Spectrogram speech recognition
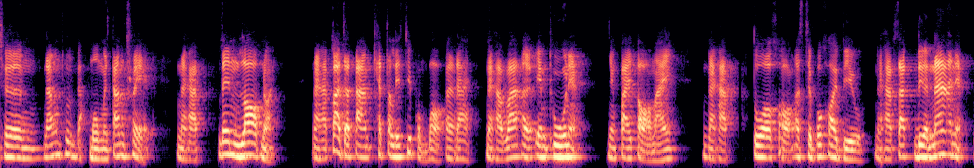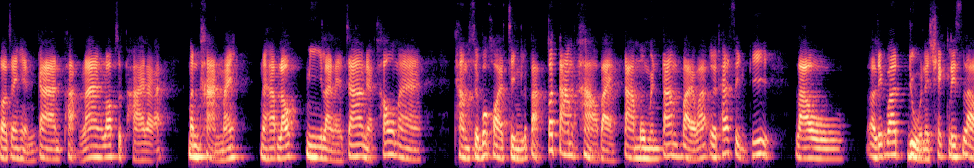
เชิงนักลงทุนแบบโมเมนตัมเทรดนะครับเล่นรอบหน่อยนะครับก็อาจจะตามแคตตาลิสที่ผมบอกก็ได้นะครับว่าเออ M2 เนี่ยยังไปต่อไหมนะครับตัวของ a s t a b l e Coin Bill นะครับสักเดือนหน้าเนี่ยเราจะเห็นการผ่านล่างรอบสุดท้ายแล้ว มันผ่านไหมนะครับแล้วมีหลาย ๆ เจ้าเนี่ยเข้ามา ทำ stable coin จริงหรือเปล่าก็ตามข่าวไปตามโมเมนตัมไปว่าเออถ้าสิ่งที่เราเรียกว่าอยู่ในเช็คลิสต์เรา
